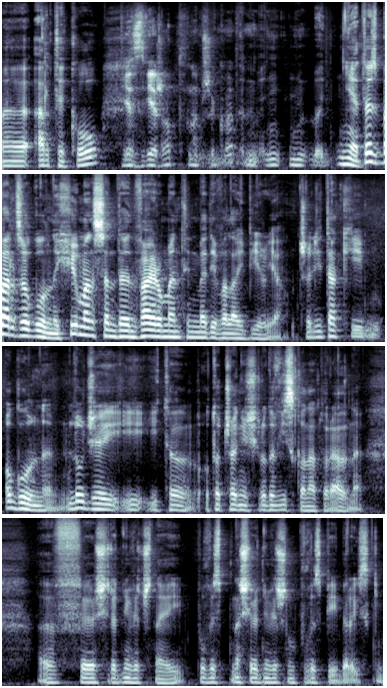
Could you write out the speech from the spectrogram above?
e, artykuł. Jest zwierząt na przykład? Nie, to jest bardzo ogólny. Humans and the Environment in Medieval Iberia, czyli taki ogólny. Ludzie i, i to otoczenie, środowisko naturalne w średniowiecznej, na średniowiecznym Półwyspie Iberyjskim.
